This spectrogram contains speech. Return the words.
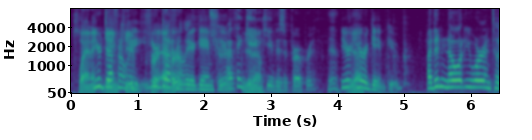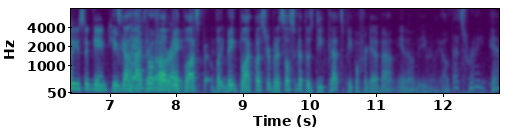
Planet You're GameCube definitely forever. you're definitely a GameCube. Sure. I think Yeah. GameCube is appropriate. yeah. You're Yeah. you're a GameCube. I didn't know what you were until you said GameCube. It's got high was like, profile, oh, big, right. blockbuster, like, big blockbuster, but it's also got those deep cuts people forget about. You know, that you're like, oh, that's right, yeah.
